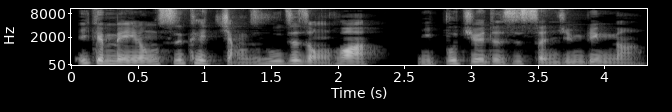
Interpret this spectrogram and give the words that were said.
一个美容师可以讲出这种话，你不觉得是神经病吗？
